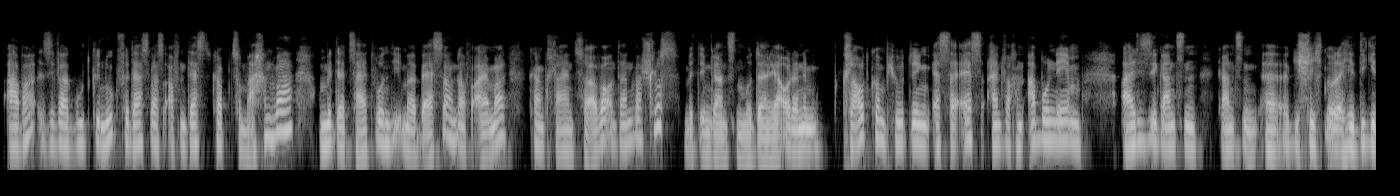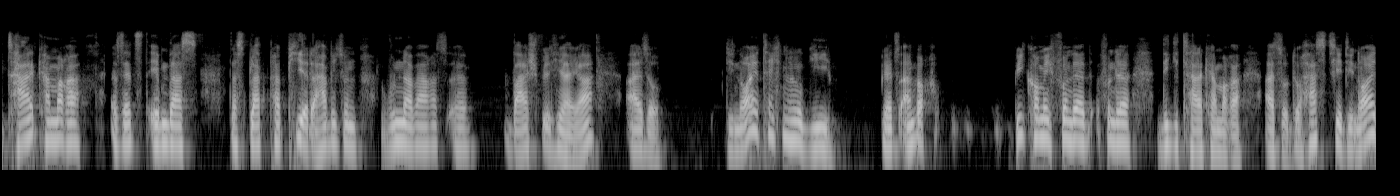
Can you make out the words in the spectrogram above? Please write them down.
aber sie war gut genug für das, was auf dem Desktop zu machen war. Und mit der Zeit wurden die immer besser und auf einmal kam Client Server und dann war Schluss mit dem ganzen Modell, ja, oder einem Cloud Computing, SAS, einfach ein Abo nehmen, all diese ganzen, ganzen äh, Geschichten oder hier Digitalkamera ersetzt eben das, das Blatt Papier. Da habe ich so ein wunderbares äh, Beispiel hier, ja. Also, die neue Technologie, jetzt einfach, wie komme ich von der, von der Digitalkamera? Also, du hast hier die neue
